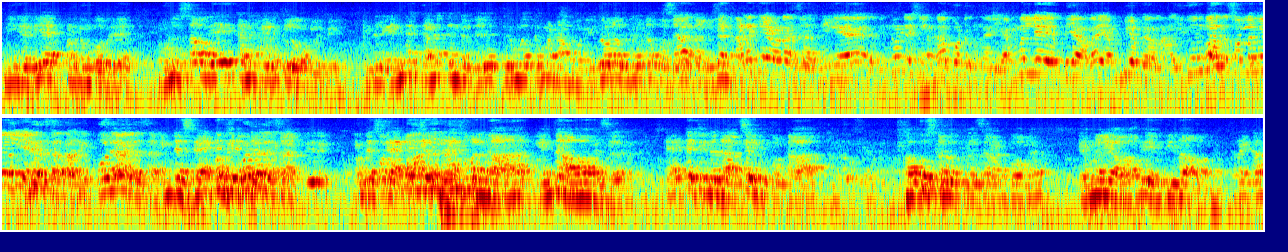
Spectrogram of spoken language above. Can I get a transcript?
நீங்க ரியாக்ட் பண்ணும்போது முழுசாவே கணக்கு எடுக்கல உங்களுக்கு இதுல என்ன கணக்குன்றது திரும்ப திரும்ப நாம இதோட நிறுத்த போறோம் சார் கணக்கே வேணாம் சார். நீங்க இன்விடேஷன் என்ன போட்டிருக்கீங்க எம்எல்ஏ எப்படி ஆகலாம் எம்பி எப்படி ஆகலாம் இது வரைக்கும் அதை சொல்லவே இல்லையே. இல்ல சார் அப்படி போடவே இல்லை சார். இந்த ஸ்ட்ராட்டஜி சார். இந்த ஸ்ட்ராட்டஜி பிளான் பண்ணா என்ன ஆவாங்க சார்? ஸ்ட்ராட்டஜின்றது அக்செப்ட் போட்டா சப்போஸ் கலர் சார் அனுப்புவாங்க. எம்எல்ஏ ஆவாங்க எம்பி தான் ஆவாங்க. கரெக்டா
